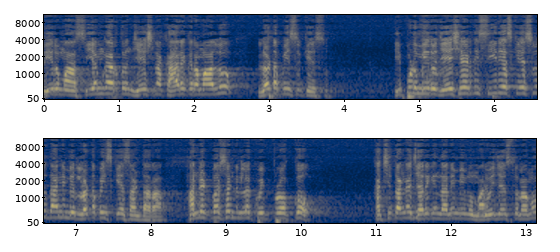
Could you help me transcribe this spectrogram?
మీరు మా సీఎం గారితో చేసిన కార్యక్రమాలు లొటపీసు కేసు. ఇప్పుడు మీరు చేసేది సీరియస్ కేసులు దాన్ని మీరు లొటపీసు కేసు అంటారా? హండ్రెడ్ పర్సెంట్ ఇందులో క్విట్ ప్రోక్కో ఖచ్చితంగా జరిగిందని మేము మనవి చేస్తున్నాము.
